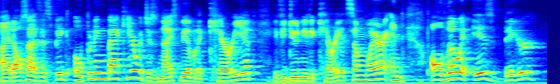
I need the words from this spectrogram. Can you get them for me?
Uh, it also has this big opening back here, which is nice to be able to carry it if you do need to carry it somewhere. And although it is bigger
